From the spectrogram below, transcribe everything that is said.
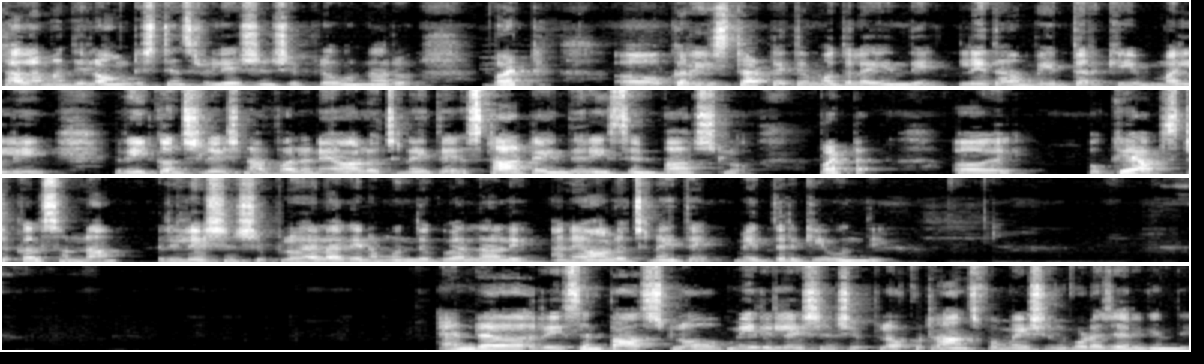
చాలామంది లాంగ్ డిస్టెన్స్ రిలేషన్షిప్లో ఉన్నారు. బట్ ఒక రీస్టార్ట్ అయితే మొదలైంది. లేదా మీ ఇద్దరికి మళ్ళీ రీకన్సిలేషన్ అవ్వాలనే ఆలోచన అయితే స్టార్ట్ అయింది రీసెంట్ పాస్ట్లో బట్ ఒకే అబ్స్టికల్స్ ఉన్న రిలేషన్షిప్లో ఎలాగైనా ముందుకు వెళ్ళాలి అనే ఆలోచన అయితే మీ ఇద్దరికీ ఉంది. అండ్ రీసెంట్ పాస్ట్లో మీ రిలేషన్షిప్లో ఒక ట్రాన్స్ఫర్మేషన్ కూడా జరిగింది.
